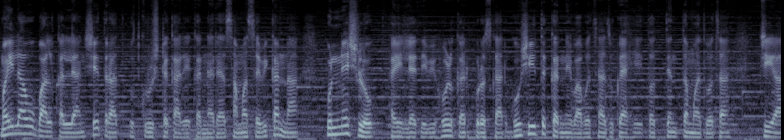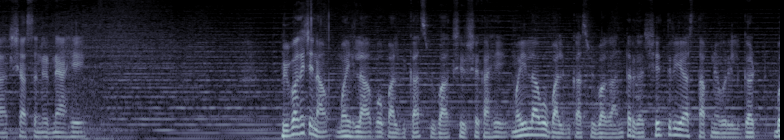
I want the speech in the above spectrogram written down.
महिला व बालकल्याण क्षेत्रात उत्कृष्ट कार्य करणाऱ्या समाजसेविकांना पुण्यश्लोक अहिल्यादेवी होळकर पुरस्कार घोषित करण्याबाबतचा जो आहे. तो अत्यंत महत्त्वाचा जी आर शासन निर्णय आहे. विभागाचे नाव महिला व बालविकास विभाग शीर्षक आहे. महिला व बालविकास विभागाअंतर्गत क्षेत्रीय स्थापनेवरील गट ब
